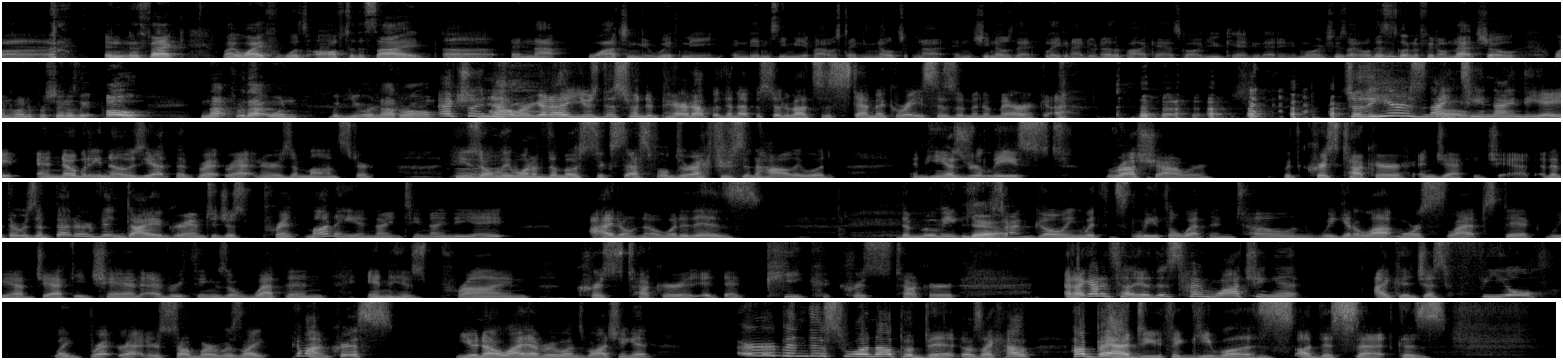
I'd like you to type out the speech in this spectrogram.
uh and in fact my wife was off to the side uh and not watching it with me and didn't see me if I was taking notes or not. And she knows that Blake and I do another podcast called You Can't Do That Anymore. And she's like, Oh, this is going to fit on that show 100%. I was like, Oh, not for that one, but you are not wrong. Actually, no, we're gonna use this one to pair it up with an episode about systemic racism in America. So the year is um, 1998, and nobody knows yet that Brett Ratner is a monster. He's Ugh. only one of the most successful directors in Hollywood, and he has released Rush Hour with Chris Tucker and Jackie Chan. And if there was a better Venn diagram to just print money in 1998, I don't know what it is. The movie keeps Yeah. on going with its lethal weapon tone. We get a lot more slapstick. We have Jackie Chan, everything's a weapon in his prime. Chris Tucker at, at, at peak Chris Tucker. And I got to tell you, this time watching it, I could just feel like Brett Ratner somewhere was like, "Come on, Chris, you know why everyone's watching it. Urban this one up a bit." I was like, "How how bad do you think he was on this set?" Because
